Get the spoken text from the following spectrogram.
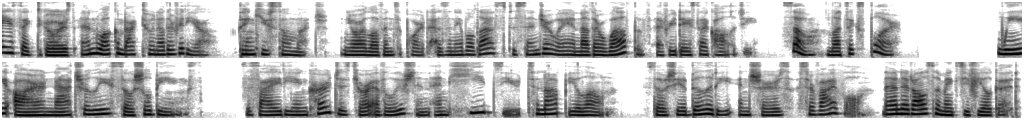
Hey Psych2Goers and welcome back to another video. Thank you so much. Your love and support has enabled us to send your way another wealth of everyday psychology. So let's explore. We are naturally social beings. Society encourages your evolution and heeds you to not be alone. Sociability ensures survival and it also makes you feel good.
